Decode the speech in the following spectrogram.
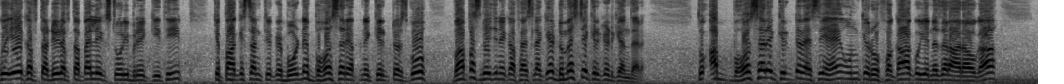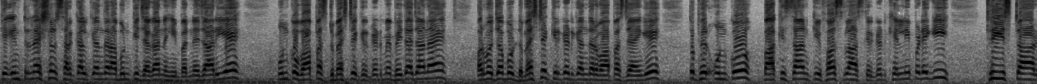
कोई एक हफ़्ता डेढ़ हफ़्ता पहले एक स्टोरी ब्रेक की थी कि पाकिस्तान क्रिकेट बोर्ड ने बहुत सारे अपने क्रिकेटर्स को वापस भेजने का फैसला किया डोमेस्टिक क्रिकेट के अंदर। तो अब बहुत सारे क्रिकेटर ऐसे हैं, उनके रोफका को ये नज़र आ रहा होगा कि इंटरनेशनल सर्कल के अंदर अब उनकी जगह नहीं बनने जा रही है। उनको वापस डोमेस्टिक क्रिकेट में भेजा जाना है और वो जब वो डोमेस्टिक क्रिकेट के अंदर वापस जाएँगे तो फिर उनको पाकिस्तान की फ़र्स्ट क्लास क्रिकेट खेलनी पड़ेगी। Three star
